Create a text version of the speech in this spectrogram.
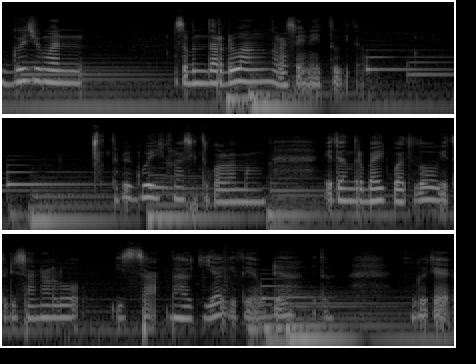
gue cuman sebentar doang ngerasain itu gitu. Tapi gue ikhlas itu kalau emang itu yang terbaik buat lo gitu di sana lo bisa bahagia gitu ya udah gitu. Gue kayak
